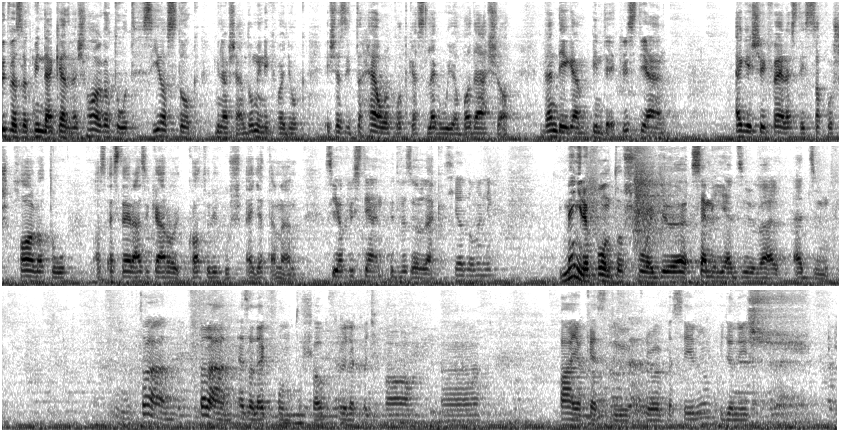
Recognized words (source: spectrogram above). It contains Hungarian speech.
Üdvözlök minden kedves hallgatót, sziasztok! Milasán Dominik vagyok, és ez itt a Heol Podcast legújabb adása. Vendégem Pintér Krisztián, egészségfejlesztés szakos hallgató az Eszterházi Károly Katolikus Egyetemen. Szia Krisztián, üdvözöllek! Szia Dominik! Mennyire fontos, hogy személyedzővel edzünk? Talán, talán ez a legfontosabb, főleg, hogyha uh, pályakezdőkről beszélünk, ugyanis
